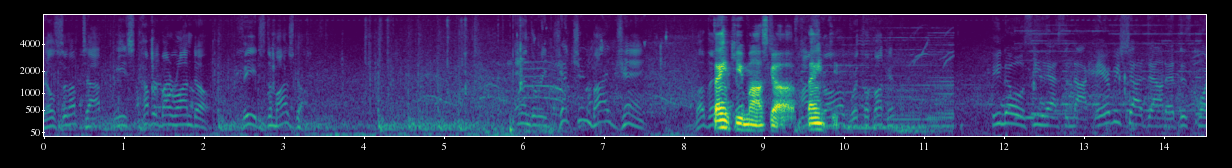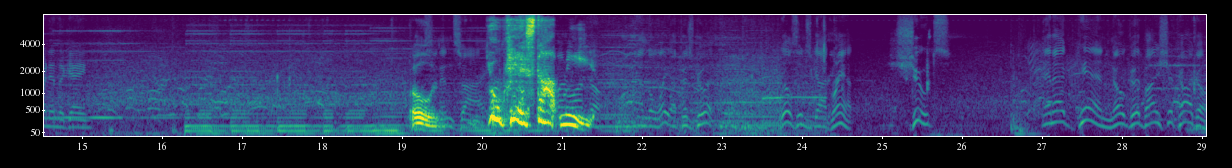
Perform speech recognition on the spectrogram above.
Wilson up top. He's covered by Rondo. Feeds to Mozgov. And the rejection by Jang. Thank you, Mozgov. Thank you. He knows he has to knock every shot down at this point in the game. Oh, you can't stop me. And the layup is good. Wilson's got Grant. Shoots. And again, no good by Chicago.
